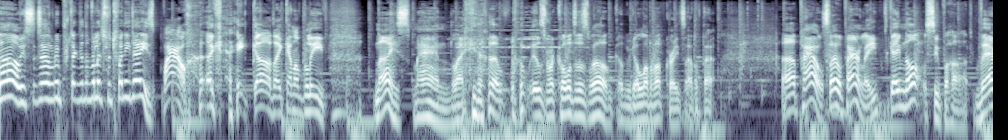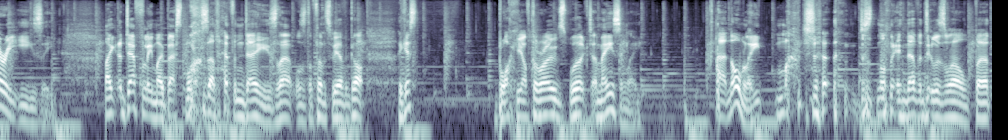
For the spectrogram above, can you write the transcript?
Oh, we successfully protected the village for 20 days. Wow. Okay, God, I cannot believe. Nice, man. Like, it was recorded as well. God, we got a lot of upgrades out of that. Uh, pal, so apparently, game not super hard. Very easy. Like, definitely my best was 11 days. That was the funnest we ever got. I guess blocking off the roads worked amazingly. Uh, normally, much just normally never do as well, but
